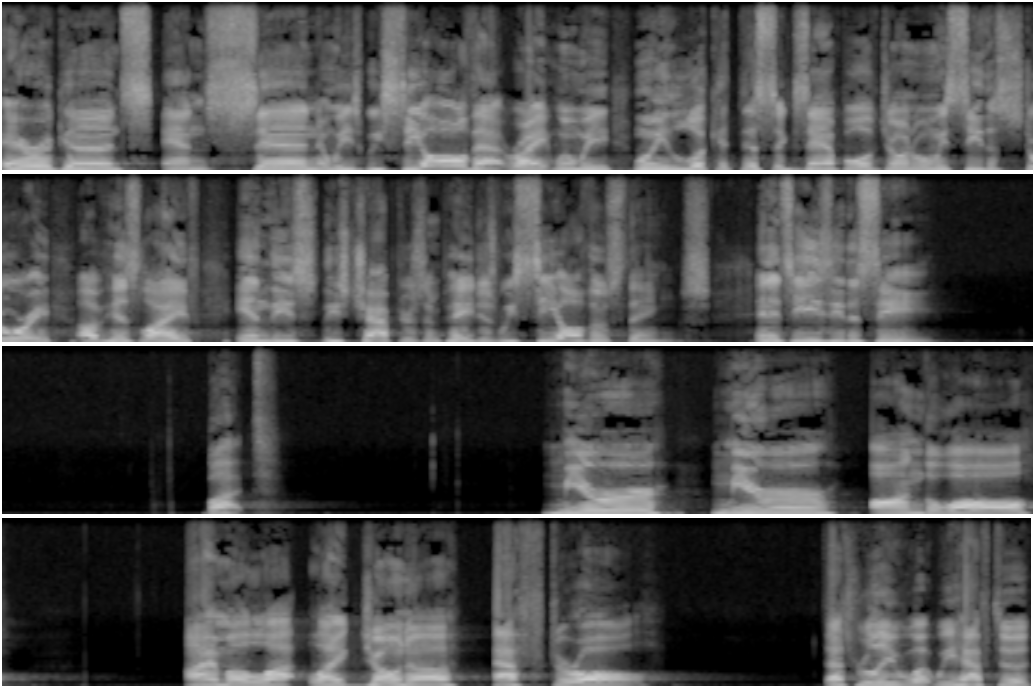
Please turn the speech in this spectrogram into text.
arrogance and sin. And we, we see all that, right? When we, when we look at this example of Jonah, when we see the story of his life in these, these chapters and pages, we see all those things. And it's easy to see. But, mirror, mirror on the wall, I'm a lot like Jonah after all. That's really what we have to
